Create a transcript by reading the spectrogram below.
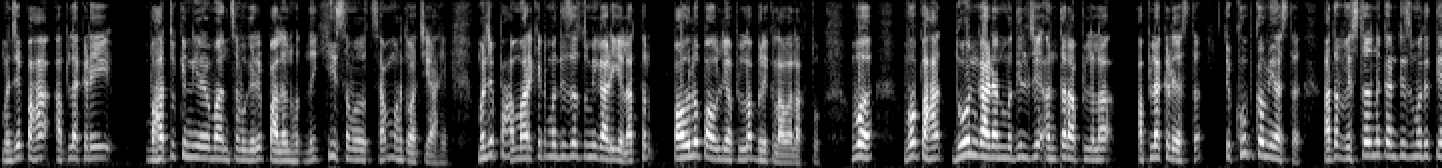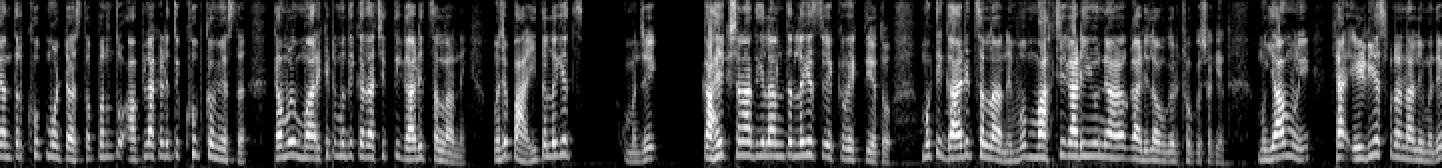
म्हणजे पहा आपल्याकडे वाहतुकी नियमांचं वगैरे पालन होत नाही ही समस्या महत्त्वाची आहे. म्हणजे पहा मार्केटमध्ये जर तुम्ही गाडी गेलात तर पावलं पावली आपल्याला ब्रेक लावा लागतो. व व पहा दोन गाड्यांमधील जे अंतर आपल्याला आपल्याकडे असतं ते खूप कमी असतं. आता वेस्टर्न कंट्रीजमध्ये ते अंतर खूप मोठं असतं परंतु आपल्याकडे ते खूप कमी असतं. त्यामुळे मार्केटमध्ये कदाचित ती गाडीच चालणार नाही. म्हणजे पहा इथं लगेच म्हणजे काही क्षणात गेल्यानंतर लगेच एक व्यक्ती येतो. मग ती गाडीच चालणार नाही. व मागची गाडी येऊन या गाडीला वगैरे ठोकू शकेल. मग यामुळे ह्या ए डी एस प्रणालीमध्ये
